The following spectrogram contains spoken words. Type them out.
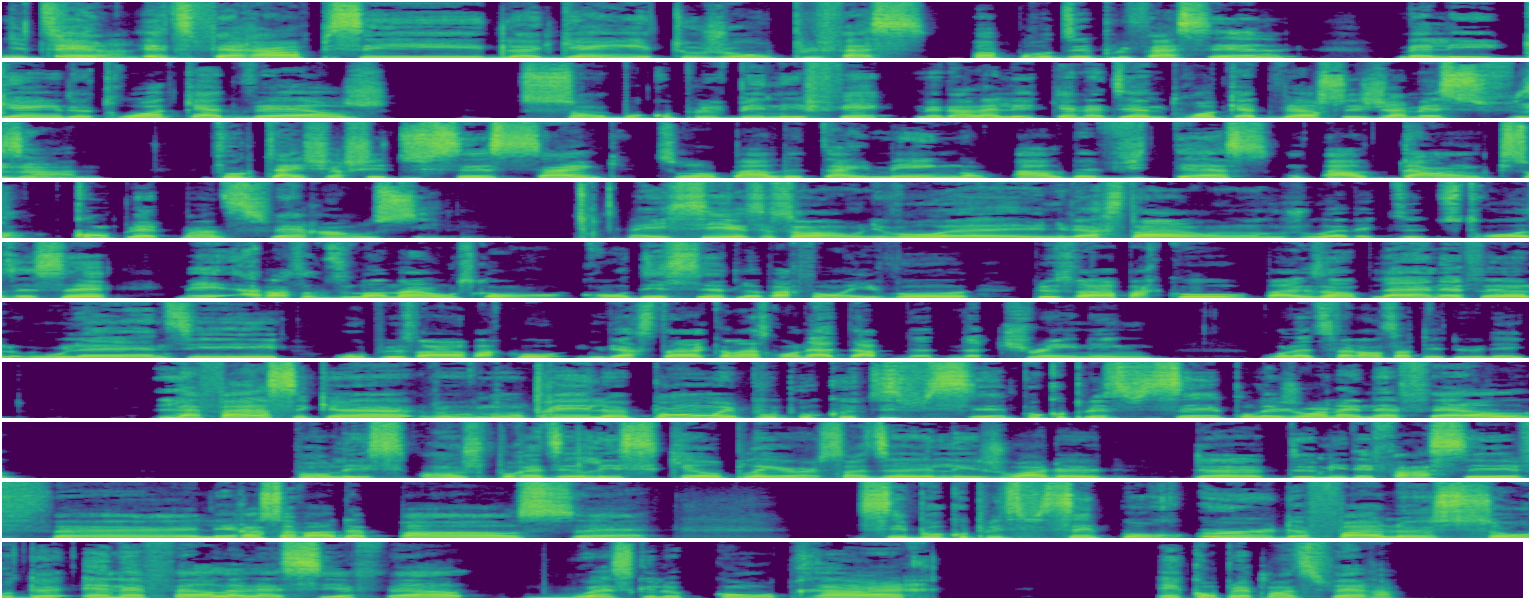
est différent. Puis le gain est toujours plus facile. Pas pour dire plus facile, mais les gains de 3-4 verges sont beaucoup plus bénéfiques. Mais dans la Ligue canadienne, 3-4 verges, c'est jamais suffisant. Il mm-hmm. faut que tu ailles chercher du 6, 5. On parle de timing, on parle de vitesse, on parle d'angle qui sont complètement différents aussi. Mais ici, c'est ça, au niveau euh, universitaire, on joue avec du, trois essais, mais à partir du moment où on, décide, là, parfois on y va plus vers un parcours, par exemple la NFL ou la NCAA, ou plus vers un parcours universitaire, comment est-ce qu'on adapte notre, training pour la différence entre les deux ligues? L'affaire, c'est que vous montrer le pont est beaucoup, difficile, beaucoup plus difficile pour les joueurs de la NFL, pour les, je pourrais dire les skill players, c'est-à-dire les joueurs de, demi-défensifs, euh, les receveurs de passes, euh, c'est beaucoup plus difficile pour eux de faire le saut de NFL à la CFL ou est-ce que le contraire est complètement différent?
